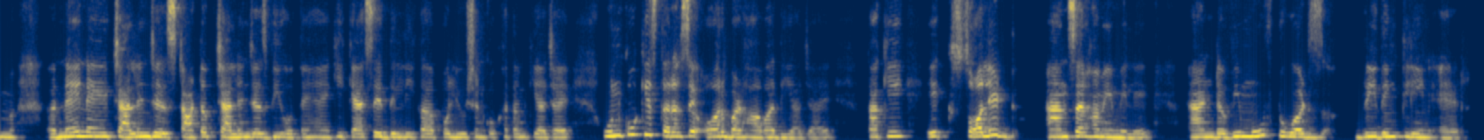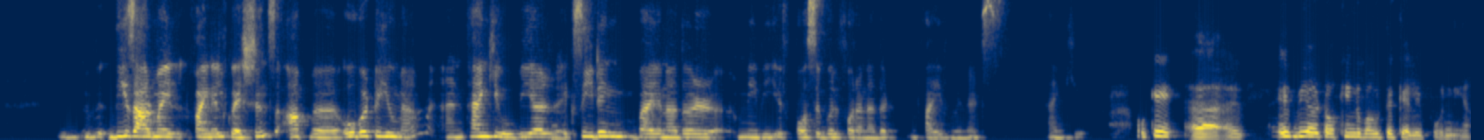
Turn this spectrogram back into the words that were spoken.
नए नए चैलेंजेस स्टार्टअप चैलेंजेस भी होते हैं कि कैसे दिल्ली का पोल्यूशन को खत्म किया जाए उनको किस तरह से और बढ़ावा दिया जाए ताकि एक सॉलिड आंसर हमें मिले and we move towards breathing clean air these are my final questions up uh, over to you ma'am and thank you we are exceeding by another maybe if possible for another 5 minutes thank you okay uh, if we are talking about the california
